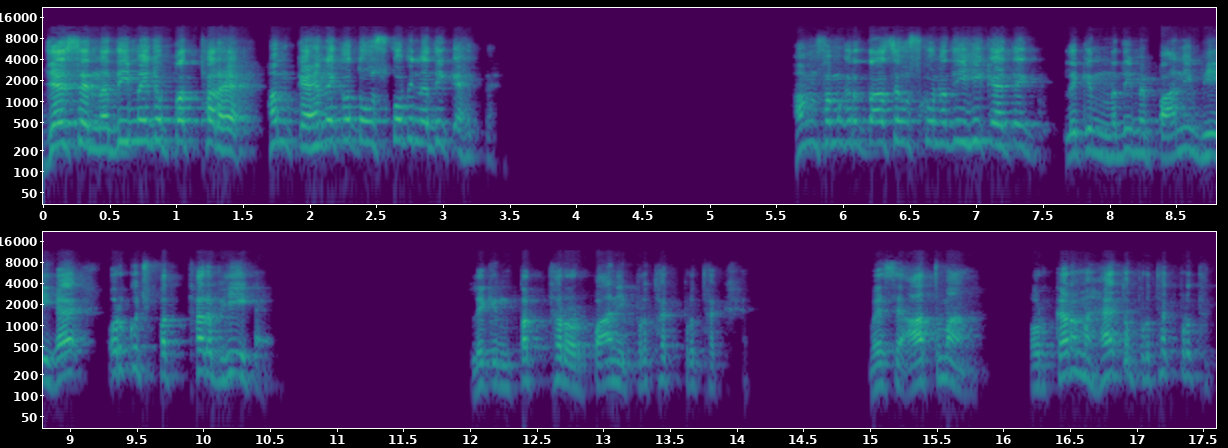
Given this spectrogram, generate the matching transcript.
जैसे नदी में जो पत्थर है, हम कहने को तो उसको भी नदी कहते हैं। हम समग्रता से उसको नदी ही कहते लेकिन नदी में पानी भी है और कुछ पत्थर भी है। लेकिन पत्थर और पानी पृथक पृथक है। वैसे आत्मा और कर्म है तो पृथक पृथक।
